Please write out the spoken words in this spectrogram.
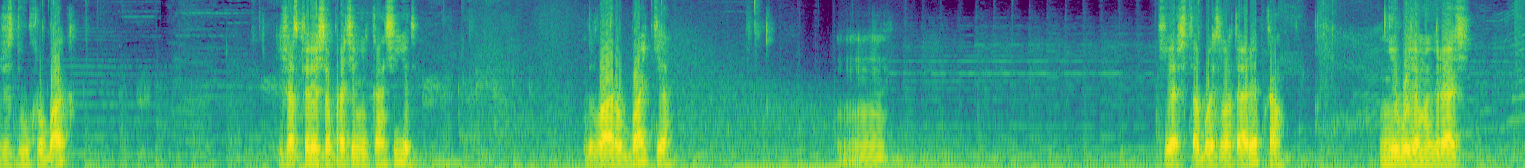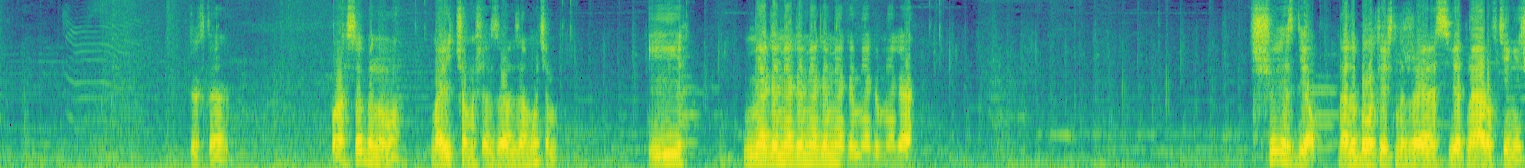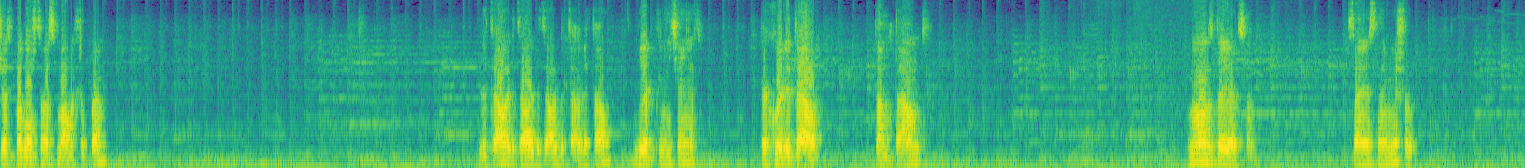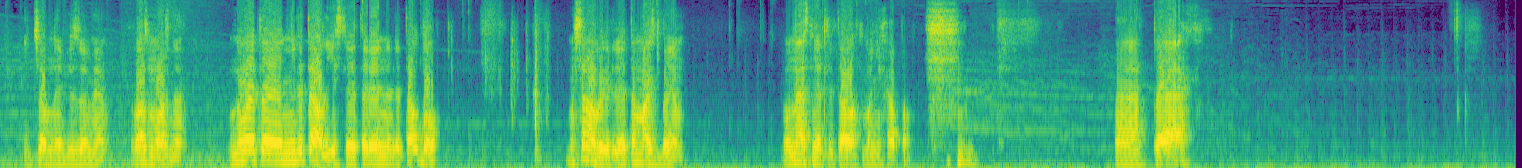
через двух рубак. И сейчас, скорее всего, противник консидит. Два рубаки. Кеш с тобой золотая рыбка. Не будем играть как-то по-особенному. Смотрите, что мы сейчас замутим. И мега-мега-мега-мега-мега-мега. Что я сделал? Надо было, конечно же, свет на ару в тени. Что-то подумал, что у нас мало хп. Летал, летал, летал, летал, летал. Вебка не тянет. Какой летал? Тантаунт. Но он сдается. Санец на Мишу. И темное безумие. Возможно. Но это не летал. Если это реально летал был, мы все равно выиграли. Это Макс БМ. У нас нет леталов манихапа. а, так.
